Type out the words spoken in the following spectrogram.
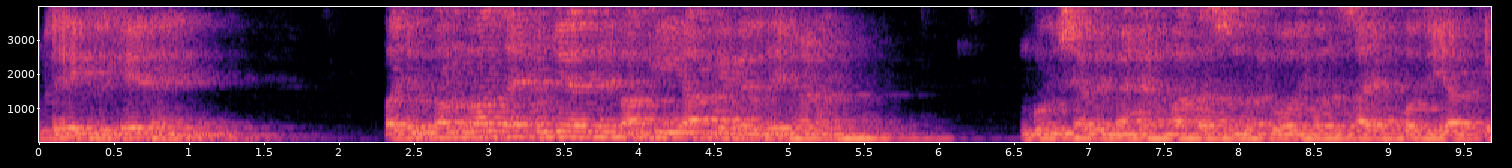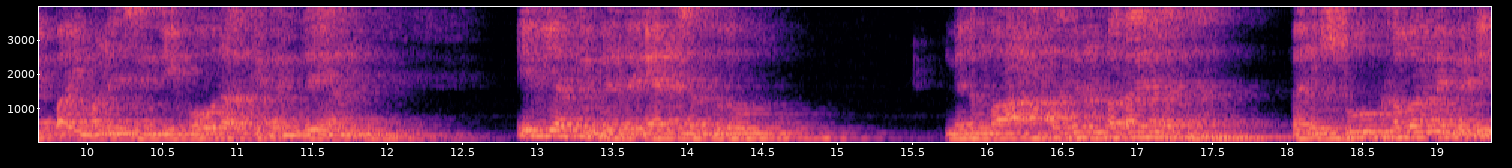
ਲੇਖ ਲਿਖੇ ਨੇ। ਪਰ ਜੋ ਦਮਦਮਾ ਸਾਹਿਬ ਪੁੱਜੇ ਤੇ ਬਾਕੀ ਆ ਕੇ ਮਿਲਦੇ ਹਨ। ਗੁਰੂ ਸਾਹਿਬ ਦੇ ਮਹਿਲ ਮਾਤਾ ਸੁੰਦਰ ਕੌਰ ਜੀ ਮਾਤਾ ਸਾਹਿਬ ਕੌਰ ਜੀ ਆ ਕੇ ਭਾਈ ਮਨੀ ਸਿੰਘ ਜੀ ਹੋਰ ਆ ਕੇ ਮਿਲਦੇ ਹਨ। ਇਹ ਵੀ ਆ ਕੇ ਮਿਲਦੇ ਕਹਿੰਦੇ ਸਤਿਗੁਰੂ, ਮੈਨੂੰ ਮਾਫ ਕਰ ਦੇ ਮੈਨੂੰ ਪਤਾ ਨਹੀਂ ਲੱਗਾ, ਮੈਨੂੰ ਸੂ ਖਬਰ ਨਹੀਂ ਮਿਲੀ।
